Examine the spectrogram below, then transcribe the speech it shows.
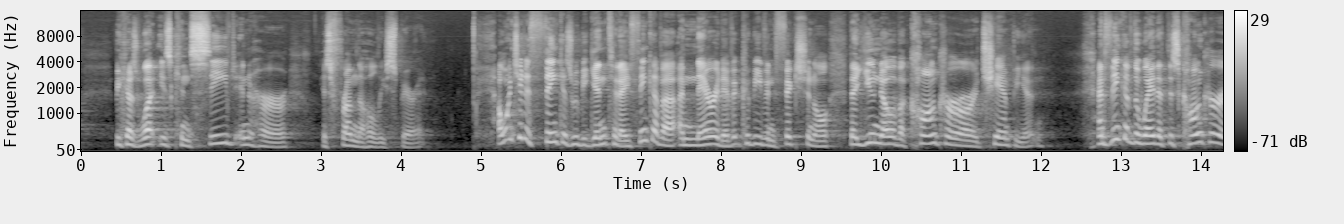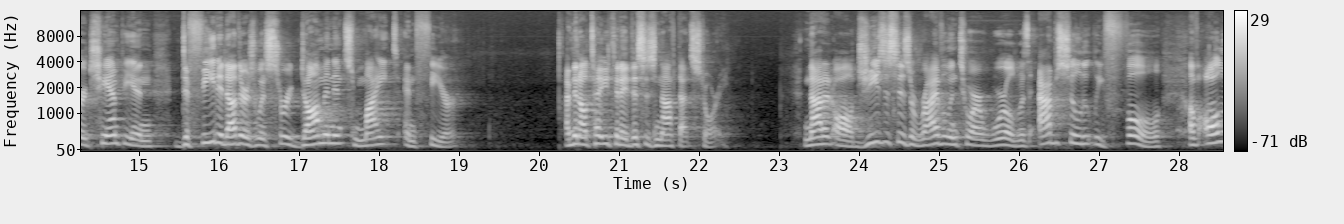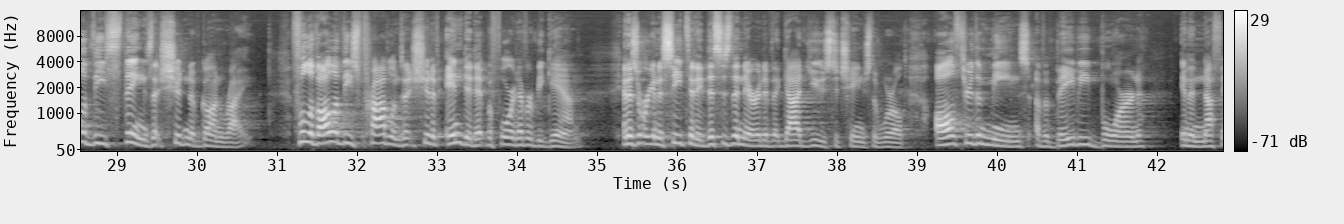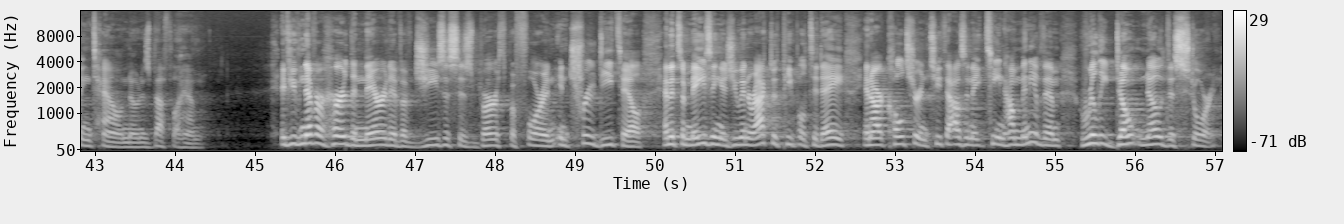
because what is conceived in her is from the Holy Spirit. I want you to think as we begin today, think of a, a narrative, it could be even fictional, that you know of a conqueror or a champion. And think of the way that this conqueror or champion defeated others was through dominance, might, and fear. And then I'll tell you today, this is not that story. Not at all. Jesus' arrival into our world was absolutely full of all of these things that shouldn't have gone right, full of all of these problems that should have ended it before it ever began. And as we're going to see today, this is the narrative that God used to change the world, all through the means of a baby born in a nothing town known as Bethlehem. If you've never heard the narrative of Jesus' birth before in, in true detail, and it's amazing as you interact with people today in our culture in 2018, how many of them really don't know this story.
